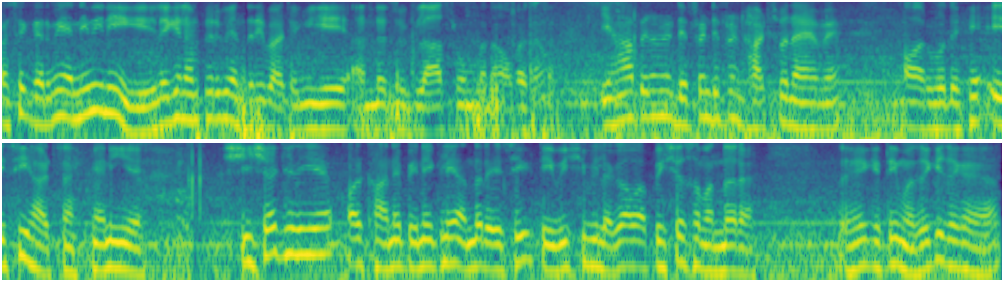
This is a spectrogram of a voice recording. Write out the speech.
वैसे गर्मी अन्नी भी नहीं है, लेकिन हम फिर भी अंदर ही बैठेंगे। ये अंदर जो ग्लास रूम बना हुआ है यहाँ पे इन्होंने डिफरेंट डिफरेंट हट्स बनाए हुए हैं और वो देखें एसी हट्स हैं, यानी ये शीशा के लिए और खाने पीने के लिए अंदर एसी टीवी शी भी लगा हुआ पीछे समंदर है। देखें, कितनी मज़े की जगह है यार।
